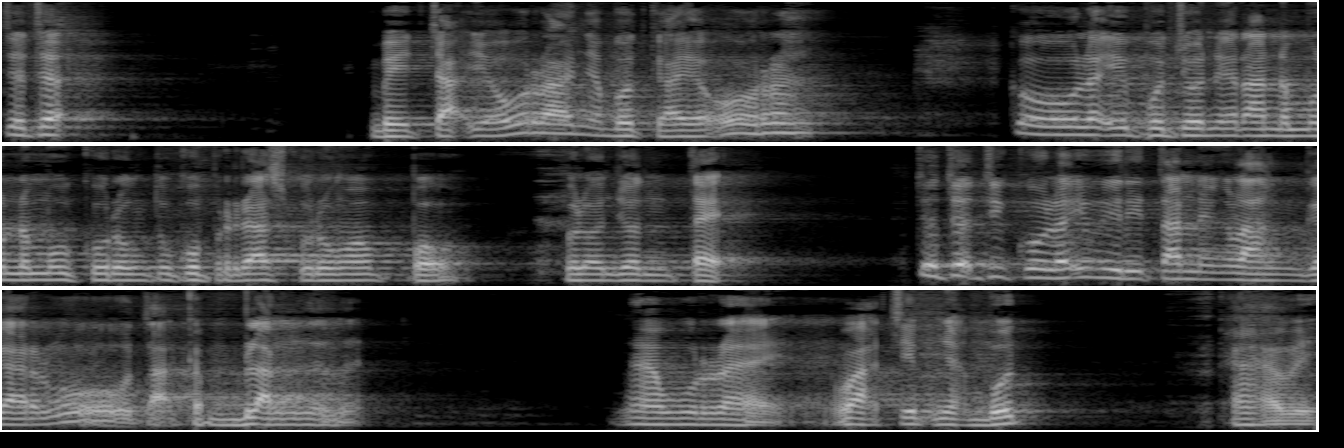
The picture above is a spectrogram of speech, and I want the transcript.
tidak becak ya ora nyambut gawe ora. Lagi bojone ra nemu-nemu kurung tuku beras kurung apa, belanja entek. Tidak dikolai wiritan yang langgar, oh tak gemblang. Ngawur wajib nyambut gawe.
